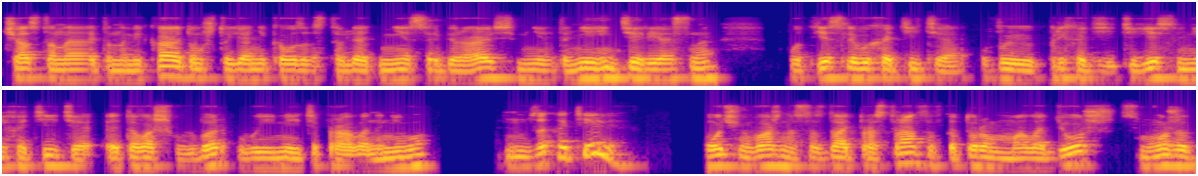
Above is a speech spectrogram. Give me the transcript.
часто на это намекаю, о том, что я никого заставлять не собираюсь, мне это не интересно. Вот если вы хотите, вы приходите. Если не хотите, это ваш выбор, вы имеете право на него. Ну, захотели. Очень важно создать пространство, в котором молодежь сможет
